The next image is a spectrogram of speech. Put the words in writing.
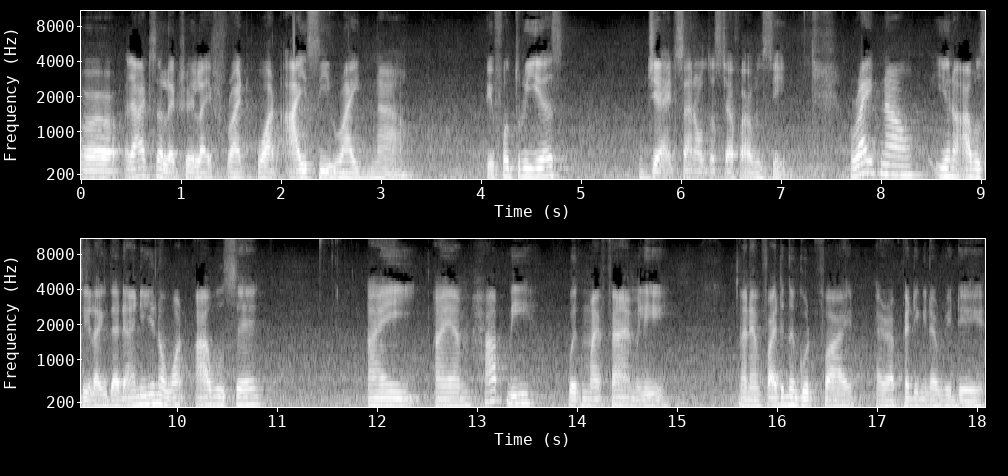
uh, that's a luxury life right? What i see right now. Before three years jets and all the stuff i will see. Right now you know i will see like that. And you know what? I will say i i am happy with my family and i'm fighting the good fight. I'm repenting it every day.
